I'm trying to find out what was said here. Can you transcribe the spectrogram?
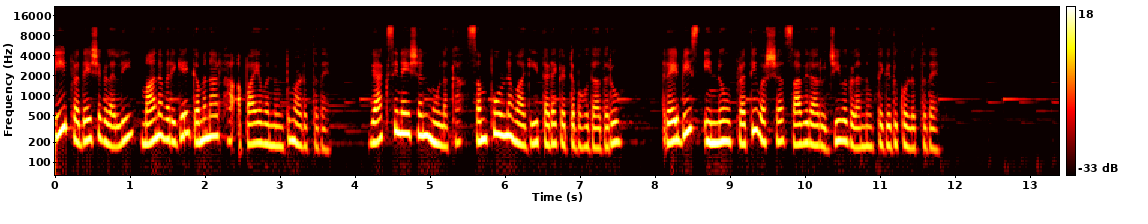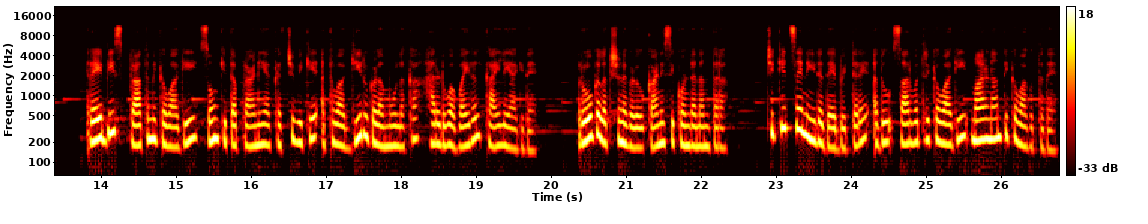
ಈ ಪ್ರದೇಶಗಳಲ್ಲಿ ಮಾನವರಿಗೆ ಗಮನಾರ್ಹ ಅಪಾಯವನ್ನುಂಟು ಮಾಡುತ್ತದೆ. ವ್ಯಾಕ್ಸಿನೇಷನ್ ಮೂಲಕ ಸಂಪೂರ್ಣವಾಗಿ ತಡೆಗಟ್ಟಬಹುದಾದರೂ, ರೇಬೀಸ್ ಇನ್ನೂ ಪ್ರತಿ ವರ್ಷ ಸಾವಿರಾರು ಜೀವಗಳನ್ನು ತೆಗೆದುಕೊಳ್ಳುತ್ತದೆ. ರೇಬೀಸ್ ಪ್ರಾಥಮಿಕವಾಗಿ ಸೋಂಕಿತ ಪ್ರಾಣಿಯ ಕಚ್ಚುವಿಕೆ ಅಥವಾ ಗೀರುಗಳ ಮೂಲಕ ಹರಡುವ ವೈರಲ್ ಕಾಯಿಲೆಯಾಗಿದೆ. ರೋಗ ಲಕ್ಷಣಗಳು ಕಾಣಿಸಿಕೊಂಡ ನಂತರ ಚಿಕಿತ್ಸೆ ನೀಡದೆ ಬಿಟ್ಟರೆ ಅದು ಸಾರ್ವತ್ರಿಕವಾಗಿ ಮಾರಣಾಂತಿಕವಾಗುತ್ತದೆ.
